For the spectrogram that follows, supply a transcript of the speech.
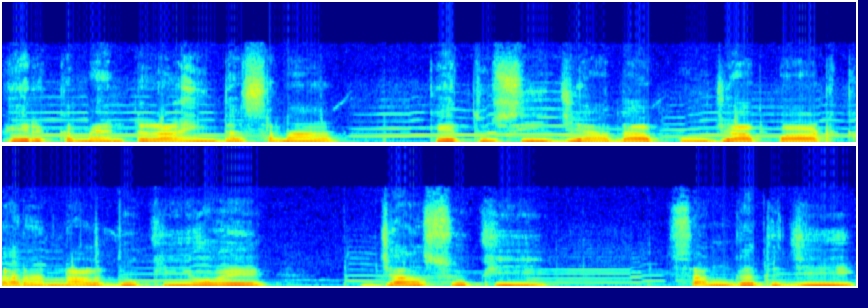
ਫਿਰ ਕਮੈਂਟ ਰਾਹੀਂ ਦੱਸਣਾ ਕਿ ਤੁਸੀਂ ਜ਼ਿਆਦਾ ਪੂਜਾ ਪਾਠ ਕਰਨ ਨਾਲ ਦੁਖੀ ਹੋਏ ਜਾਂ ਸੁਖੀ। ਸੰਗਤ ਜੀ,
